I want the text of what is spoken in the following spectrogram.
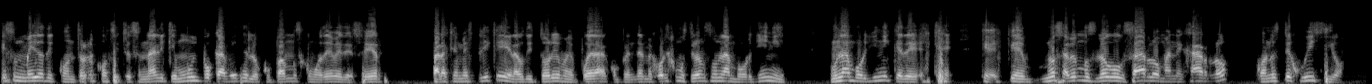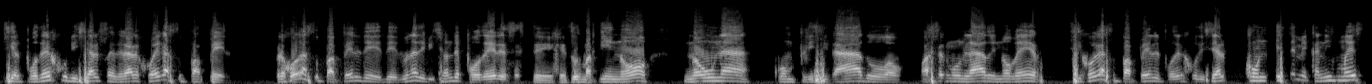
es un medio de control constitucional y que muy pocas veces lo ocupamos como debe de ser. Para que me explique y el auditorio me pueda comprender mejor, es como si tuviéramos un Lamborghini un Lamborghini que, de, que, que, no sabemos luego usarlo, manejarlo, cuando este juicio, si el Poder Judicial Federal juega su papel, pero juega su papel de, de, una división de poderes, este Jesús Martín, no, no una complicidad o, hacerme un lado y no ver. Si juega su papel el Poder Judicial, con este mecanismo es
